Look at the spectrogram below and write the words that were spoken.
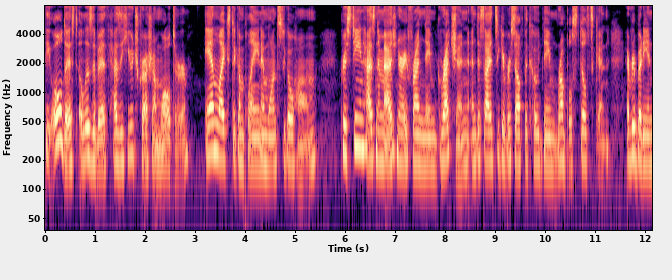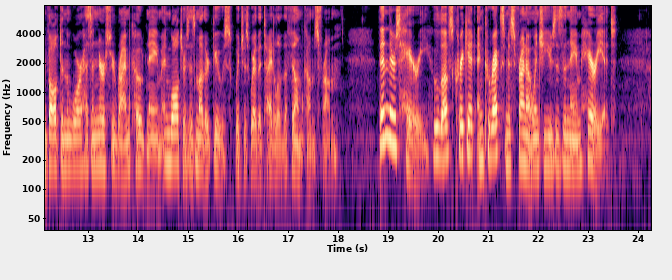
The oldest, Elizabeth, has a huge crush on Walter. Anne likes to complain and wants to go home. Christine has an imaginary friend named Gretchen and decides to give herself the code name Rumpelstiltskin. Everybody involved in the war has a nursery rhyme code name, and Walter's is Mother Goose, which is where the title of the film comes from. Then there's Harry, who loves cricket and corrects Miss Freneau when she uses the name Harriet.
